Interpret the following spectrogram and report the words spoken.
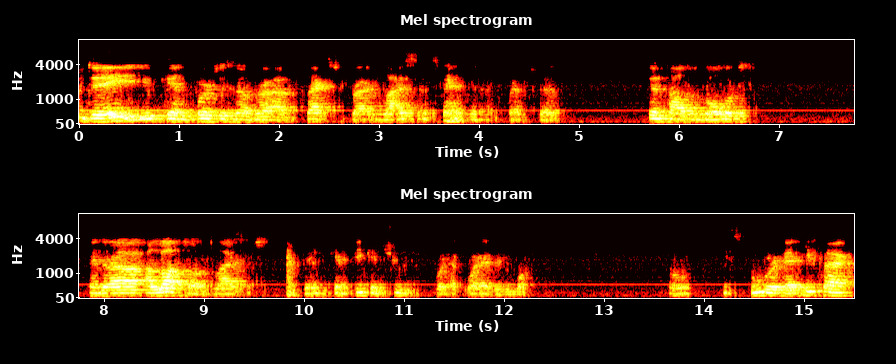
Today, you can purchase a taxi driving license at perhaps $10,000. And there are a lot of licenses then you can pick and choose whatever you want. So it's Uber IFAC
